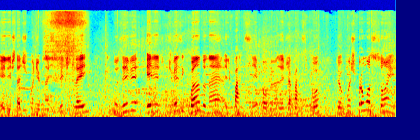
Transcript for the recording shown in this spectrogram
ele está disponível na Switch Play, inclusive ele de vez em quando, né, ele participa, ou pelo menos ele já participou, de algumas promoções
